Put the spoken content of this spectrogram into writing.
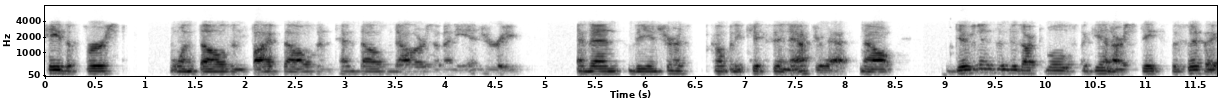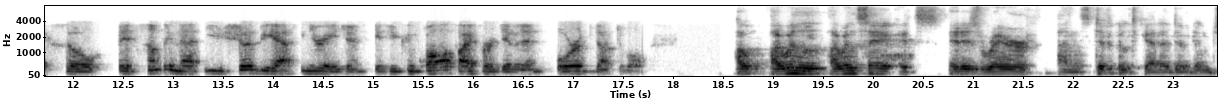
pay the first one thousand, five thousand, ten thousand dollars of any injury, and then the insurance company kicks in after that. Now, dividends and deductibles again are state specific so it's something that you should be asking your agent if you can qualify for a dividend or a deductible I, will I will say it's it is rare and it's difficult to get a dividend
